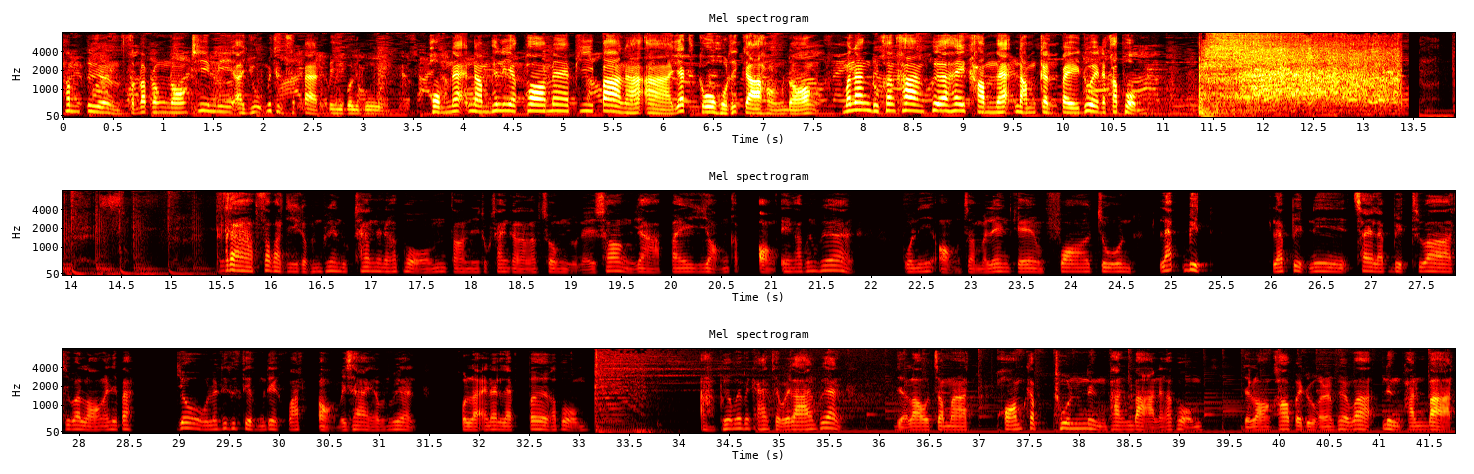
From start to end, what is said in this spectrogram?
คำเตือนสำหรับน้องๆที่มีอายุไม่ถึง 18 ปีบริบูรณ์ ผมแนะนำให้เรียกพ่อแม่พี่ป้านาอาญาติโกโหติกาของน้อง มานั่งดูข้างๆ เพื่อให้คำแนะนำกันไปด้วยนะครับผมกราบสวัสดีกับเพื่อนๆทุกท่านเลยนะครับผม ตอนนี้ทุกท่านกำลังรับชมอยู่ในช่องอย่าไปหยองกับอ่องเองครับเพื่อนๆ วันนี้อ่องจะมาเล่นเกม Fortune Rabbit Rabbit นี่ใช่ Rabbit ที่ว่าที่ว่าร้องอันนี้ปะ โย่แล้วนี่คือเสียงของเด็กวัดอ๋อไม่ใช่ครับเพื่อนๆคนละไอ้นั่นแรปเปอร์ครับผมอะเพื่อไม่เป็นการเสียเวลาเพื่อนเดี๋ยวเราจะมาพร้อมกับทุน 1,000 บาทนะครับผมเดี๋ยวลองเข้าไปดูกันนะเพื่อนว่า 1,000 บาท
